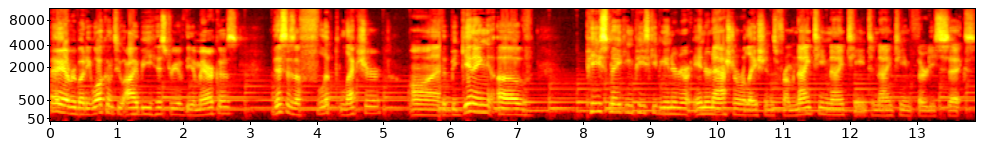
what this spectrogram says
Hey everybody, welcome to IB History of the Americas. This is a flipped lecture on the beginning of peacemaking, peacekeeping, inter international relations from 1919 to 1936.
